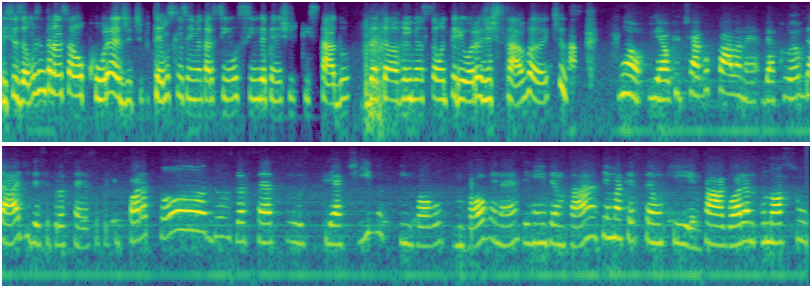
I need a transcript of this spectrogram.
Precisamos entrar nessa loucura de, tipo, temos que nos reinventar sim ou sim, independente de que estado daquela reinvenção anterior a gente estava antes. Não, e é o que o Thiago fala, né? Da crueldade desse processo, porque fora todos os processos criativos que envolvem, envolvem, né? Se reinventar, tem uma questão que tá agora o nosso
